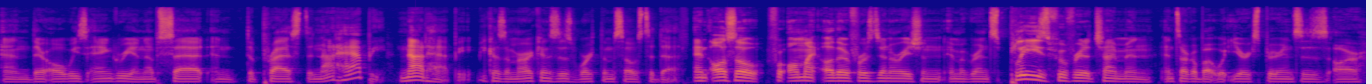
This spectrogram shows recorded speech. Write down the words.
and they're always angry and upset and depressed and not happy. Not happy because Americans just work themselves to death. And also, for all my other first generation immigrants, please feel free to chime in and talk about what your experiences are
